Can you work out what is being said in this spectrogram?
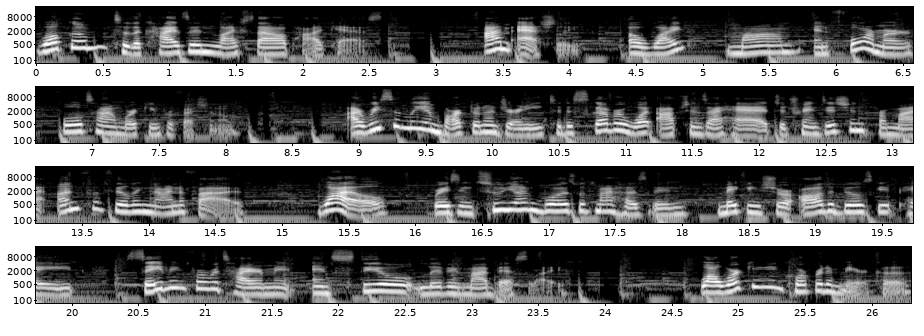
Welcome to the Kaizen Lifestyle Podcast. I'm Ashley, a wife, mom, and former full time working professional. I recently embarked on a journey to discover what options I had to transition from my unfulfilling 9 to 5 while raising two young boys with my husband, making sure all the bills get paid, saving for retirement, and still living my best life. While working in corporate America,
